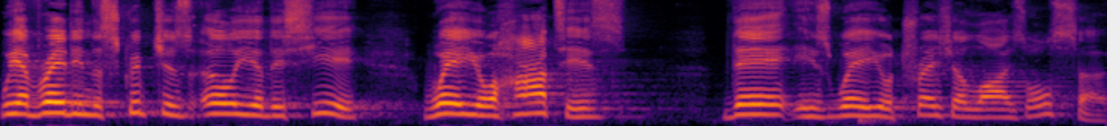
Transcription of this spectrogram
We have read in the scriptures earlier this year where your heart is, there is where your treasure lies also.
